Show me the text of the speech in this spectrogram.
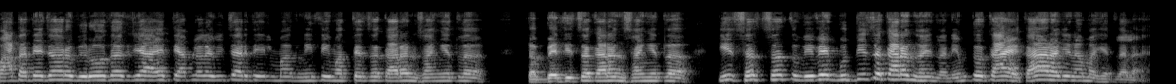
मग आता त्याच्यावर विरोधक जे आहेत ते आपल्याला विचारतील मग नीतिमत्तेचं कारण सांगितलं तब्येतीचं कारण सांगितलं की सत सत विवेक बुद्धीचं कारण सांगितलं. नेमकं काय का राजीनामा घेतलेला आहे?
